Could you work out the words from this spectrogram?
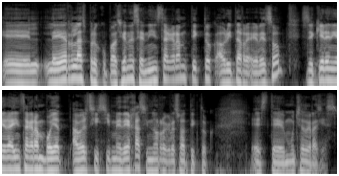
eh, leer las preocupaciones en Instagram, TikTok. Ahorita regreso. Si se quieren ir a Instagram, voy a, a ver si, si me deja. Si no, regreso a TikTok. Este, muchas gracias.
